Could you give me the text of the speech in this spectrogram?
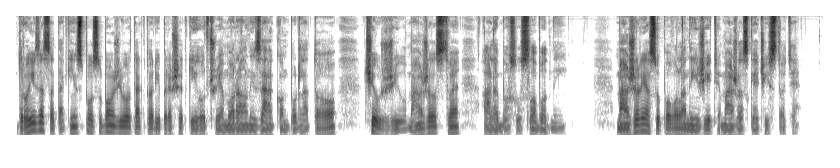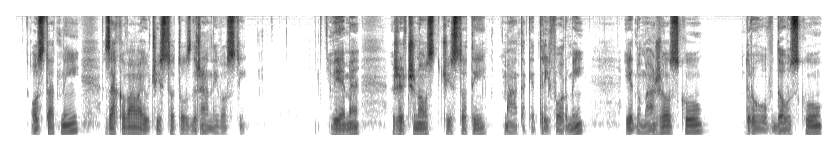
Druhý zasa takým spôsobom života, ktorý pre všetkých určuje morálny zákon podľa toho, či už žijú v manželstve, alebo sú slobodní. Manželia sú povolaní žiť v manželskej čistote. Ostatní zachovávajú čistotu zdržanlivosti. Vieme, že čnosť čistoty má také tri formy. Jednu manželskú, druhú vdovskú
